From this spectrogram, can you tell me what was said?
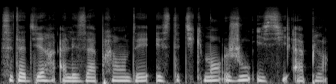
c'est-à-dire à les appréhender esthétiquement, joue ici à plein.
